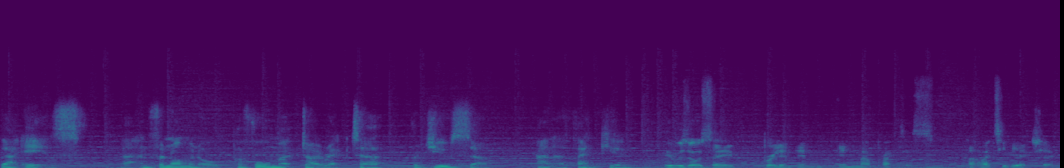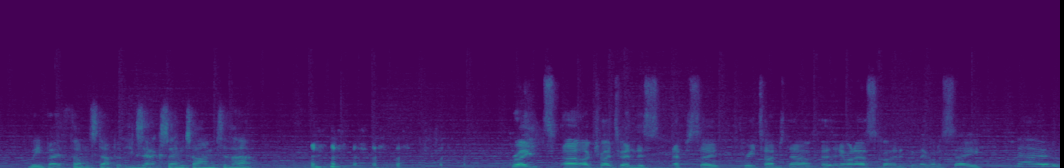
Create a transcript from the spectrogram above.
that is, uh, and phenomenal performer, director, producer. Hannah, thank you. Who was also brilliant in, in Malpractice, that ITVX show. We both thumbs up at the exact same time to that. Great. Uh, I've tried to end this episode three times now. Anyone else got anything they want to say? No.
